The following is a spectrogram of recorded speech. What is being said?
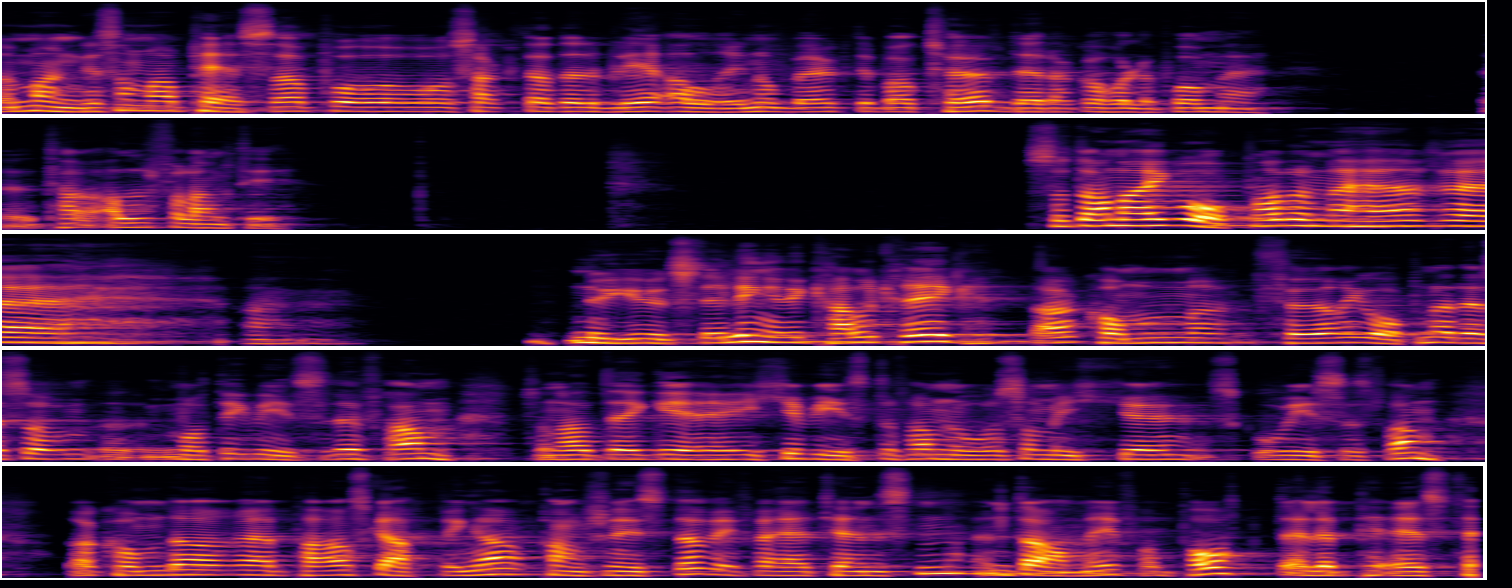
Det er mange som har pesa på og sagt at det blir aldri noe bøk. Det er bare tøv, det dere holder på med. Det tar altfor lang tid. Så da når jeg åpna denne her eh, nye utstillingen i kald krig. Da kom, Før jeg åpna det, så måtte jeg vise det fram, sånn at jeg eh, ikke viste fram noe som ikke skulle vises fram. Da kom det et par skarpinger, pensjonister fra E-tjenesten, en dame fra POT eller PST,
